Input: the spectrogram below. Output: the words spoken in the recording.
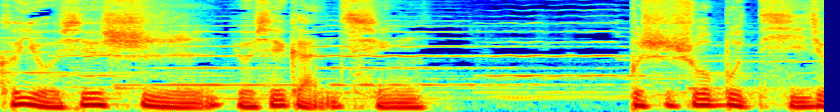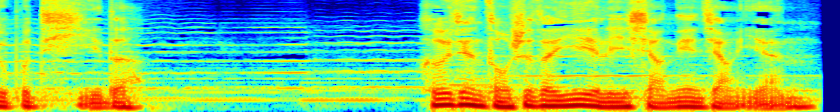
可有些事，有些感情，不是说不提就不提的。何健总是在夜里想念蒋岩，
